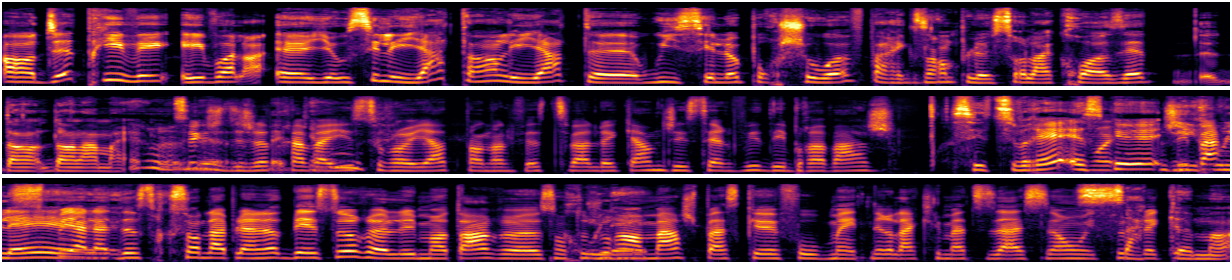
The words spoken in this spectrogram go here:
en jet privé. Et voilà, euh, il y a aussi les yachts. Hein. Les yachts, oui, c'est là pour show-off, par exemple, sur la croisette dans, dans la mer. là, Tu sais que j'ai déjà travaillé Cannes. sur un yacht pendant le festival de Cannes. J'ai servi des breuvages. C'est-tu vrai? Est-ce Ouais. que J'ai participé à la euh, destruction de la planète. Bien sûr, euh, les moteurs euh, sont toujours en marche parce qu'il faut maintenir la climatisation et tout. Exactement,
